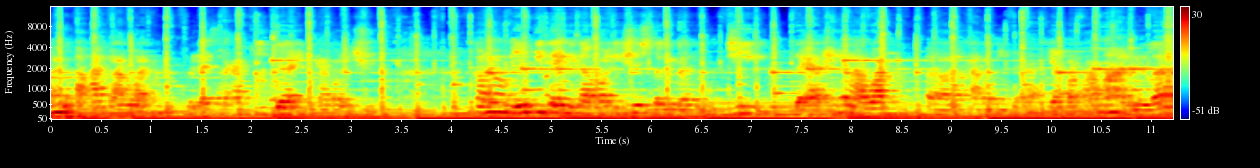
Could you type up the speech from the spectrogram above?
kami merupakan rawan berdasarkan tiga indikator memilih tiga indikator isu sebagai batu uji daerah ini rawan uh, atau tidak. Yang pertama adalah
